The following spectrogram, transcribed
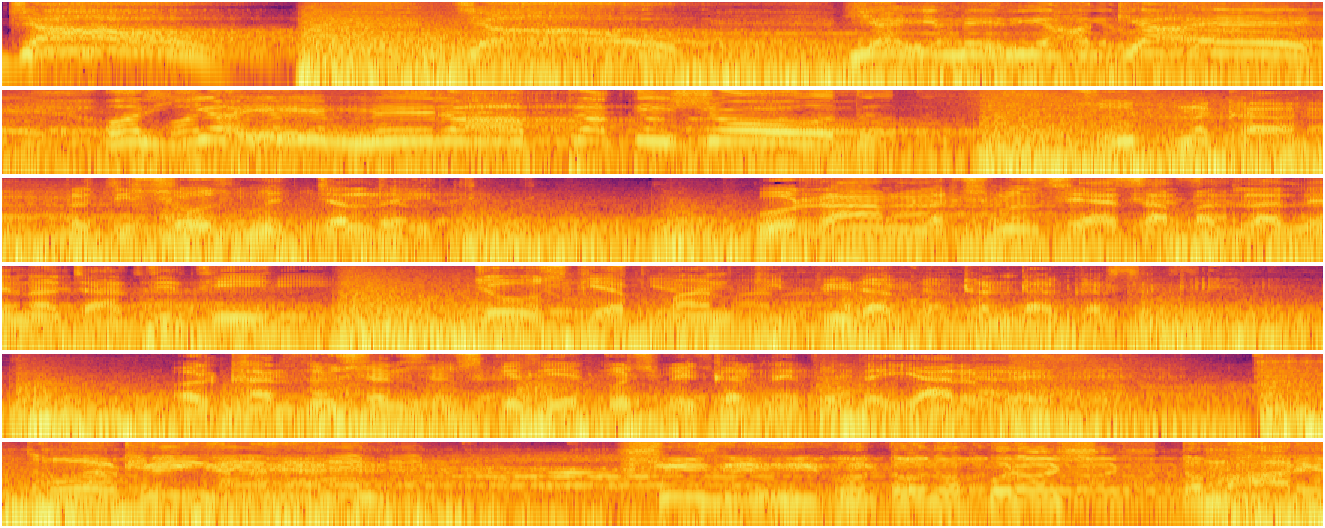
जाओ जाओ, यही मेरी आज्ञा है और यही मेरा प्रतिशोध। सूर्पनखा प्रतिशोध में जल रही थी। वो राम लक्ष्मण से ऐसा बदला लेना चाहती थी जो उसके अपमान की पीड़ा को ठंडा कर सके। और खरदूषण उसके लिए कुछ भी करने को तैयार हो गए थे। तो ठीक है बहन। शीघ्र ही वो दोनों पुरुष तुम्हारे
